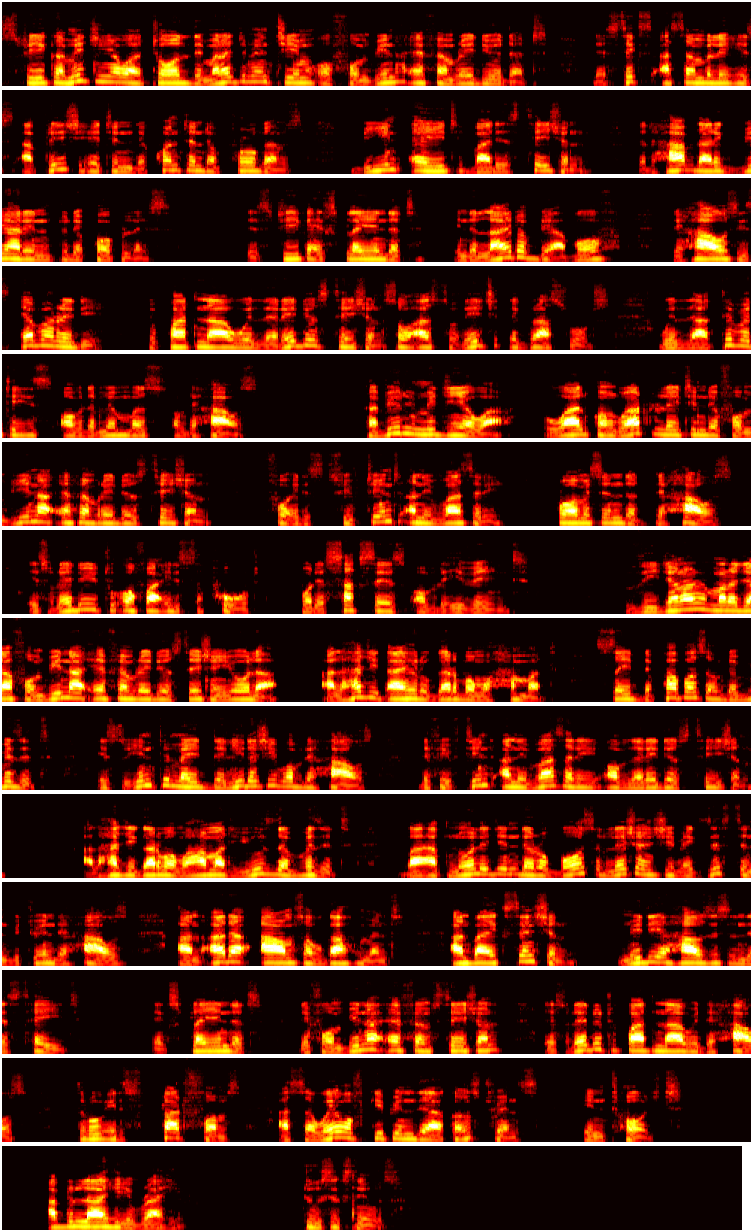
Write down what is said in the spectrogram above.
Speaker Mijinyawa told the management team of Fombina FM radio that the Sixth Assembly is appreciating the content of programs being aired by the station that have direct bearing to the populace. The Speaker explained that in the light of the above, the House is ever ready to partner with the radio station so as to reach the grassroots with the activities of the members of the House. Kabiru Mijinyawa, while congratulating the Fombina FM radio station for its 15th anniversary, promising that the House is ready to offer its support for the success of the event. The general manager Fombina FM radio station Yola, Alhaji Dahiru Garba Muhammad, said the purpose of the visit is to intimate the leadership of the House the 15th anniversary of the radio station. Alhaji Garba Muhammad used the visit by acknowledging the robust relationship existing between the House and other arms of government, and by extension, media houses in the state explained that the Fombina FM station is ready to partner with the House through its platforms as a way of keeping their constituents in touch. Abdullahi Ibrahim, 26 News.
